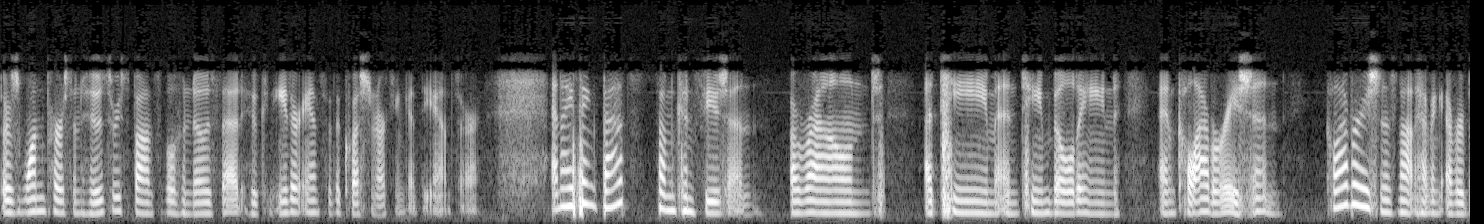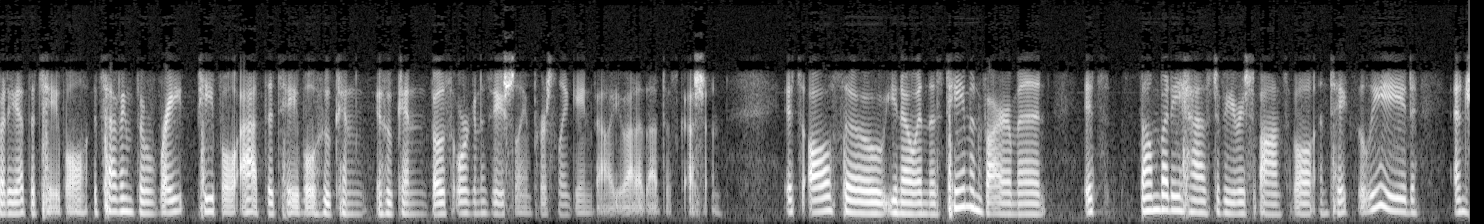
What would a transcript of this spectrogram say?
There's one person who's responsible, who knows that, who can either answer the question or can get the answer. And I think that's some confusion around a team and team building and collaboration. Collaboration is not having everybody at the table. It's having the right people at the table who can who can both organizationally and personally gain value out of that discussion. It's also, you know, in this team environment, it's somebody has to be responsible and take the lead and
